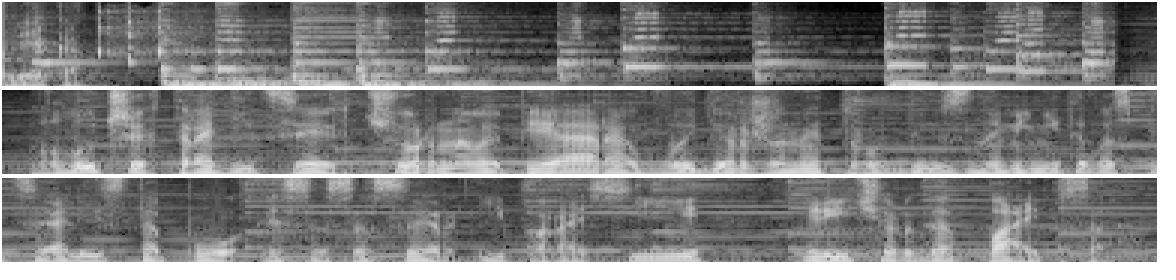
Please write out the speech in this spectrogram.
века. В лучших традициях черного пиара выдержаны труды знаменитого специалиста по СССР и по России Ричарда Пайпса –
